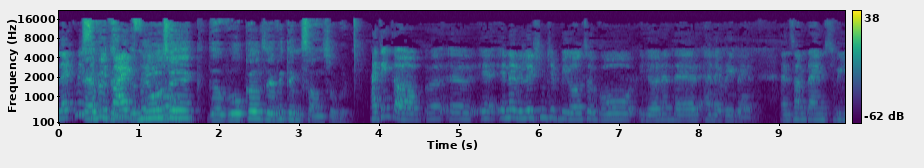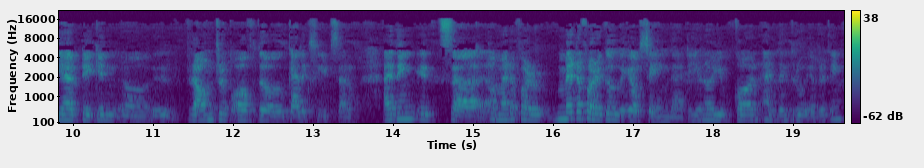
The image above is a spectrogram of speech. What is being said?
Let me everything, simplify it the for you. music, the vocals, everything sounds so good. I think uh, uh, in a relationship we also go here and there and everywhere, and sometimes we have taken uh, round trip of the galaxy itself. I think it's uh, a metaphor, metaphorical way of saying that. You know, you've gone and been through everything,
